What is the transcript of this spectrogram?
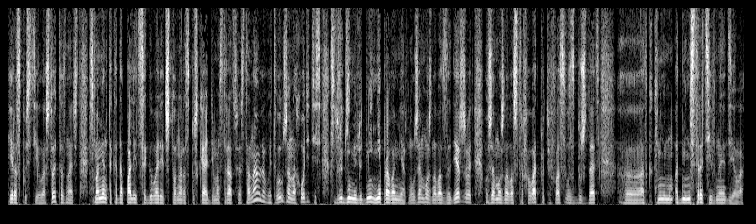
и распустила. Что это значит? С момента, когда полиция говорит, что она распускает демонстрацию и останавливает, вы уже находитесь с другими людьми неправомерно. Уже можно вас задерживать, уже можно вас штрафовать, против вас возбуждать э, как минимум административное дело.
